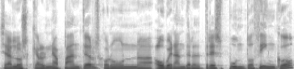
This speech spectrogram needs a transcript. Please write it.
serán los Carolina Panthers con un uh, over-under de 3.5.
